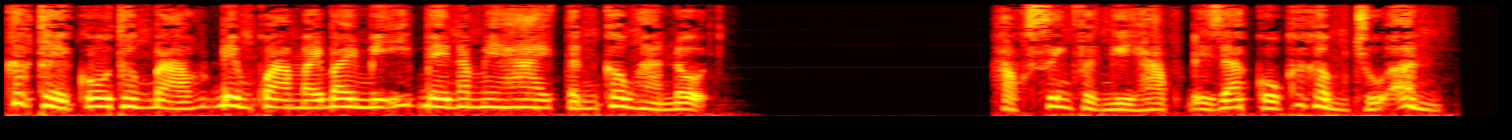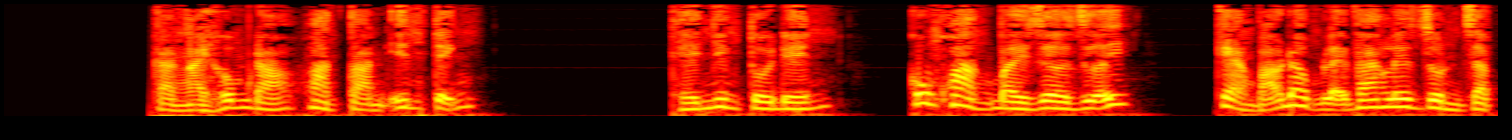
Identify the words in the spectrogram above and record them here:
các thầy cô thông báo đêm qua máy bay Mỹ B-52 tấn công Hà Nội. Học sinh phải nghỉ học để ra cố các hầm trú ẩn. Cả ngày hôm đó hoàn toàn yên tĩnh. Thế nhưng tôi đến, cũng khoảng 7 giờ rưỡi, kẻng báo động lại vang lên rồn rập.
